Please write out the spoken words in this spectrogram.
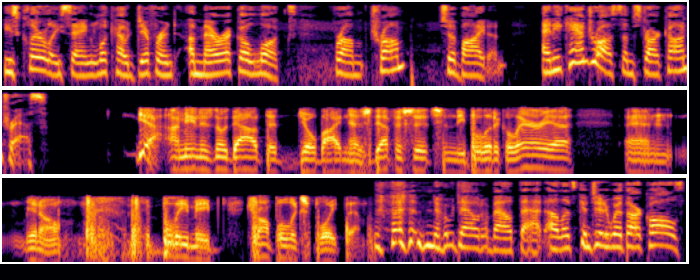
he's clearly saying, look how different America looks from Trump to Biden. And he can draw some stark contrasts. Yeah, I mean, there's no doubt that Joe Biden has deficits in the political area and you know, believe me, Trump will exploit them. no doubt about that. Uh, let's continue with our calls.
